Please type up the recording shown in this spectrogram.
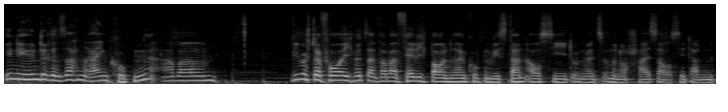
in die hinteren Sachen reingucken, aber wie ich davor, ich würde es einfach mal fertig bauen und dann gucken, wie es dann aussieht und wenn es immer noch scheiße aussieht, dann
